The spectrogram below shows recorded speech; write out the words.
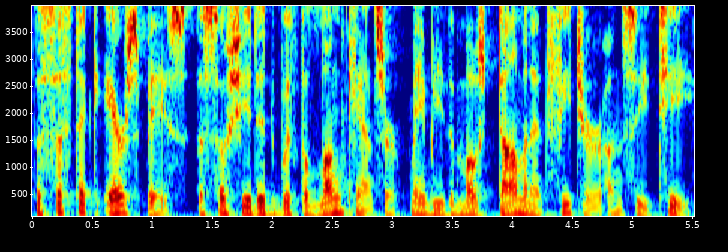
The cystic airspace associated with the lung cancer may be the most dominant feature on CT.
